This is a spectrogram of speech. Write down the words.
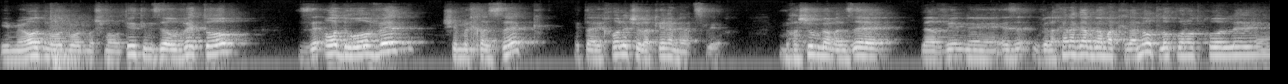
היא מאוד מאוד מאוד משמעותית. אם זה עובד טוב, זה עוד רובד שמחזק את היכולת של הקרן להצליח. וחשוב גם על זה להבין אה, איזה, ולכן אגב גם הקרנות לא קונות כל, אה,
